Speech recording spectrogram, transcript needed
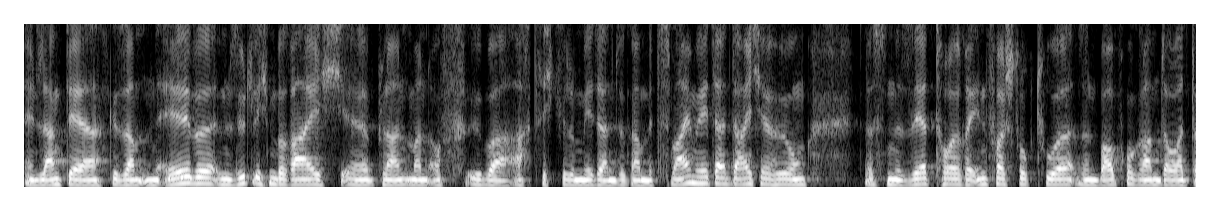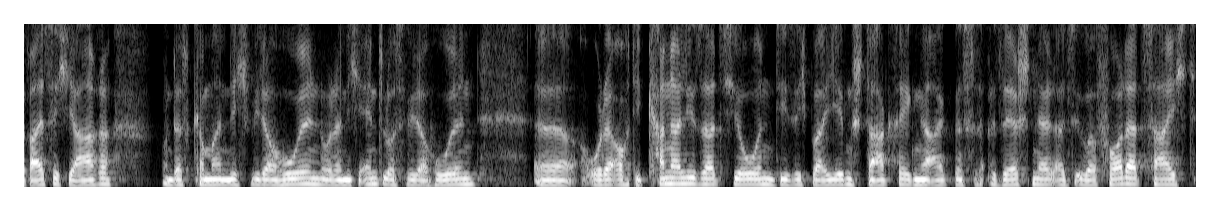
Entlang der gesamten Elbe im südlichen Bereich äh, plant man auf über 80 Kilometern sogar mit zwei Meter Deicherhöhung. Das ist eine sehr teure Infrastruktur. So ein Bauprogramm dauert 30 Jahre und das kann man nicht wiederholen oder nicht endlos wiederholen. Äh, oder auch die Kanalisation, die sich bei jedem Starkregenereignis sehr schnell als überfordert zeigt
